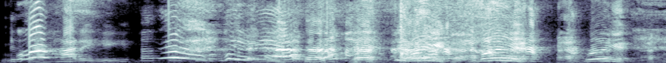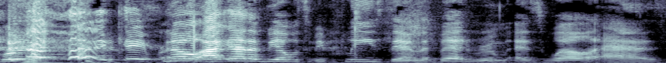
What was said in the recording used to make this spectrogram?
It's What? hot in here. You felt that? Bring it, bring it, bring it. no, I got to be able to be pleased there in the bedroom as well as,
